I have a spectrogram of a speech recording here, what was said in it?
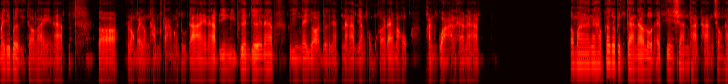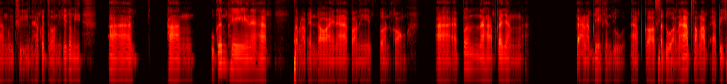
ไม่ได้เบิกอีกเท่าไหร่นะครับ ก็ลองไปลองทำตามกันดูได้นะครับ ยิ่งมีเพื่อนเยอะนะครับก็ยิ่งได้ยอดเยอะนะครับ อย่างผมก็ได้มา 6,000 กว่าแล้วนะครับ ต่อมานะครับ ก็จะเป็นการดาวน์โหลดแอปพลิเคชันผ่านทางช่องทางมือถือนะครับ ก็ตอนนี้ก็จะมี อ่า ทาง Google Play นะครับสำหรับแอนดรอยนะครับ ตอนนี้ส่วนของ อ่าแอปเปิลนะครับ ก็ยังการอัปเดตกันอยู่นะครับ ก็สะดวกนะครับสำหรับแอปพลิเค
